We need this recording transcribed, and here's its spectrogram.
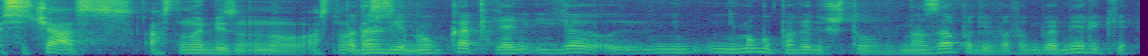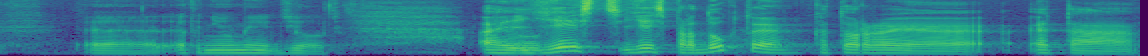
сейчас основной бизнес... Ну, основной... Подожди, ну как? Я, я не могу поверить, что на Западе, в Америке э, это не умеют делать. Э, есть, есть продукты, которые это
